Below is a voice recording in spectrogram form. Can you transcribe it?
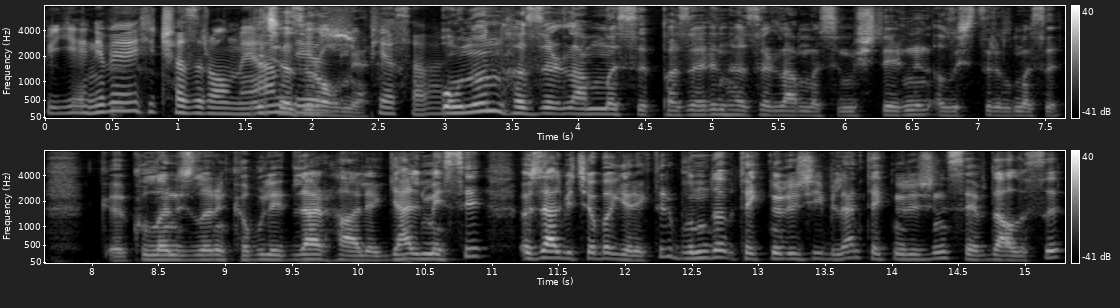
yeni ve hiç hazır olmayan hiç hazır bir olmayan. piyasa var. Onun hazırlanması, pazarın hazırlanması, müşterinin alıştırılması, kullanıcıların kabul ediler hale gelmesi özel bir çaba gerektirir. Bunu da teknolojiyi bilen, teknolojinin sevdalısı,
